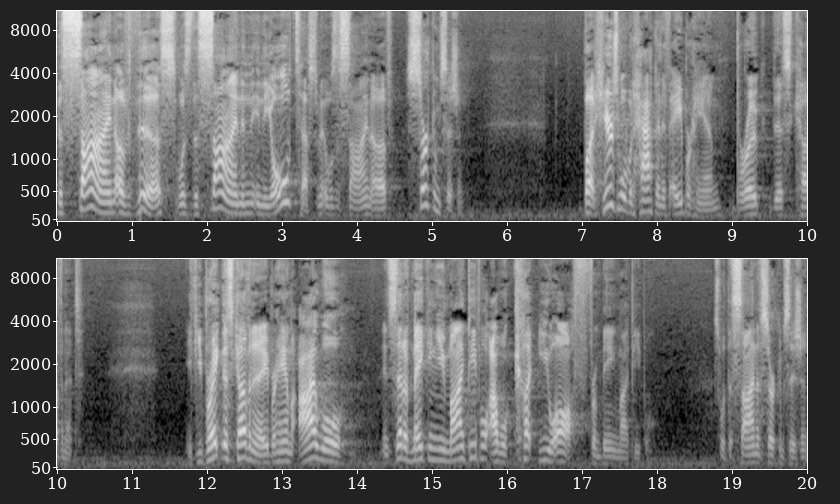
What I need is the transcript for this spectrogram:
The sign of this was the sign in the, in the Old Testament, it was a sign of circumcision. But here's what would happen if Abraham broke this covenant. If you break this covenant, Abraham, I will, instead of making you my people, I will cut you off from being my people. That's what the sign of circumcision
